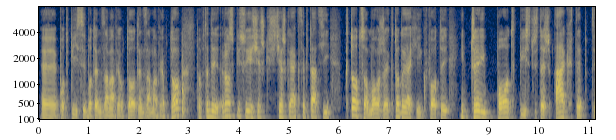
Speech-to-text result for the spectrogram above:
e, podpisy, bo ten zamawiał to, ten zamawiał to, to wtedy rozpisuje się ścieżkę akceptacji, kto co może, kto do jakiej kwoty i czyj podpis, czy też akcept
